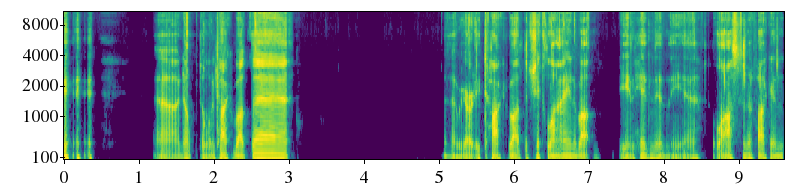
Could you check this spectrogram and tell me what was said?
uh, nope, don't want to talk about that. Uh, we already talked about the chick line about being hidden in the uh, lost in a fucking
